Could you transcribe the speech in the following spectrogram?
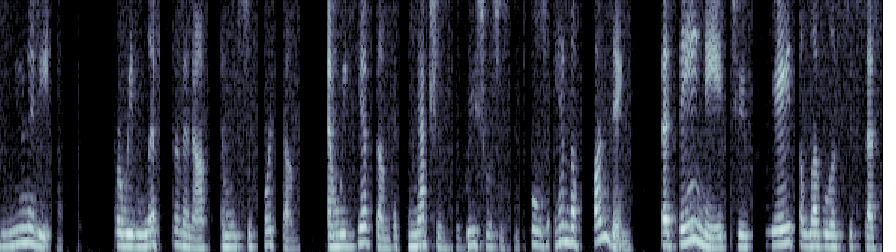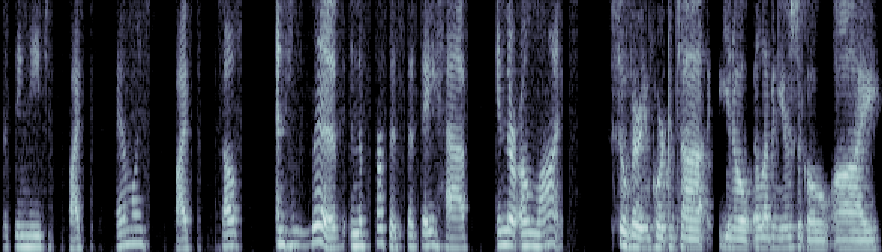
community effort where we lift women up and we support them and we give them the connections, the resources, the tools, and the funding that they need to create the level of success that they need to provide for their families, provide for themselves, and to live in the purpose that they have in their own lives. So very important. Uh, you know, 11 years ago, I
